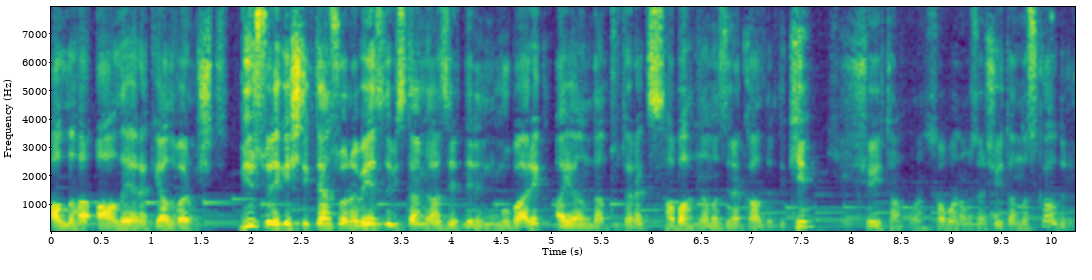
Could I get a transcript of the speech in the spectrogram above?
Allah'a ağlayarak yalvarmıştı. Bir süre geçtikten sonra Beyazıt Bistami Hazretleri'nin mübarek ayağından tutarak sabah namazına kaldırdı. Kim? Şeytan. Ulan sabah namazını şeytan nasıl kaldırır?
